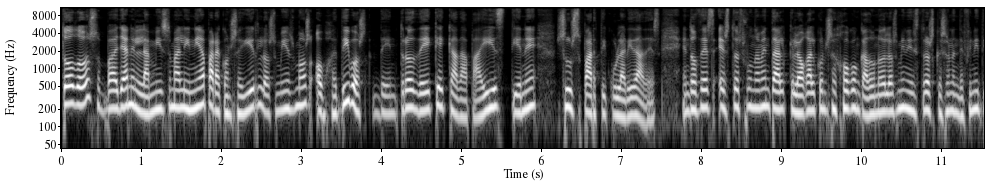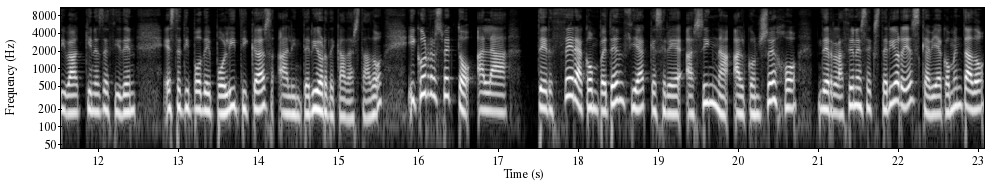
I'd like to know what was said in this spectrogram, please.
todos vayan en la misma línea para conseguir los mismos objetivos, dentro de que cada país tiene sus particularidades. Entonces, esto es fundamental que lo haga el Consejo con cada uno de los ministros, que son en definitiva quienes deciden este tipo de políticas al interior de cada Estado. Y con respecto a la tercera competencia que se le asigna al Consejo de Relaciones Exteriores, que había comentado,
